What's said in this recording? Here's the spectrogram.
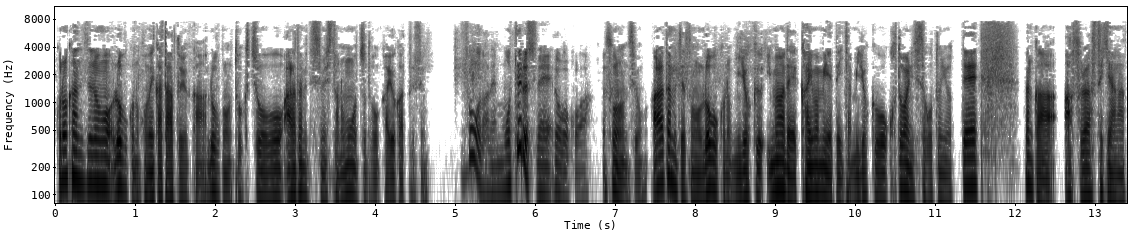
この感じのロボコの褒め方というか、ロボコの特徴を改めて示したのもちょっと僕は良かったですよ。そうだね、モテるしね、ロボコは。そうなんですよ。改めてそのロボコの魅力、今まで垣間見えていた魅力を言葉にしたことによって、なんか、あ、それは素敵だな、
